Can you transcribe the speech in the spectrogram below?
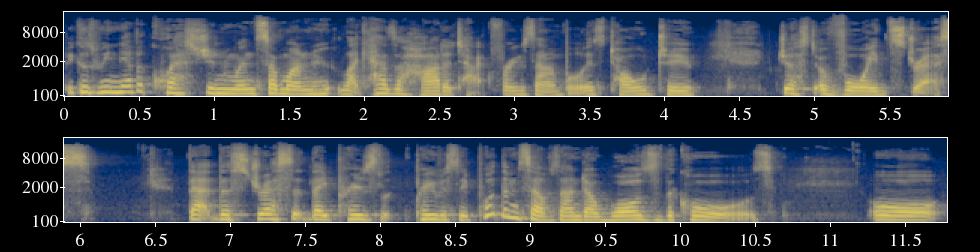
Because we never question when someone who like has a heart attack, for example, is told to just avoid stress. That the stress that they pre- previously put themselves under was the cause, or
